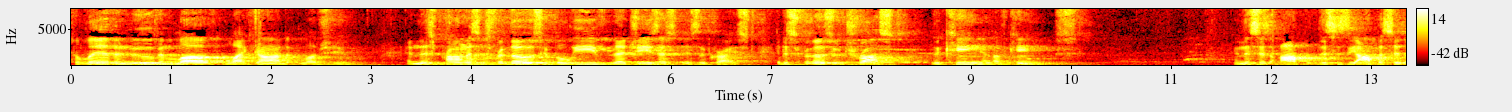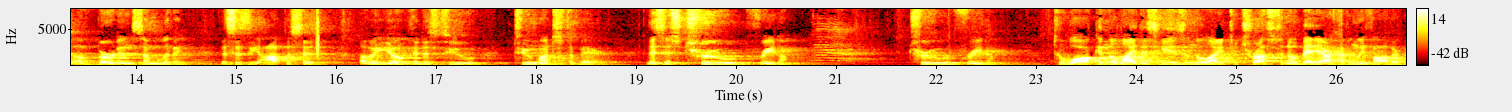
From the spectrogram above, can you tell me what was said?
to live and move and love like God loves you. And this promise is for those who believe that Jesus is the Christ. It is for those who trust the King of Kings. And this is, op- this is the opposite of burdensome living. This is the opposite of a yoke that is too, too much to bear. This is true freedom. True freedom. To walk in the light as He is in the light, to trust and obey our Heavenly Father,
